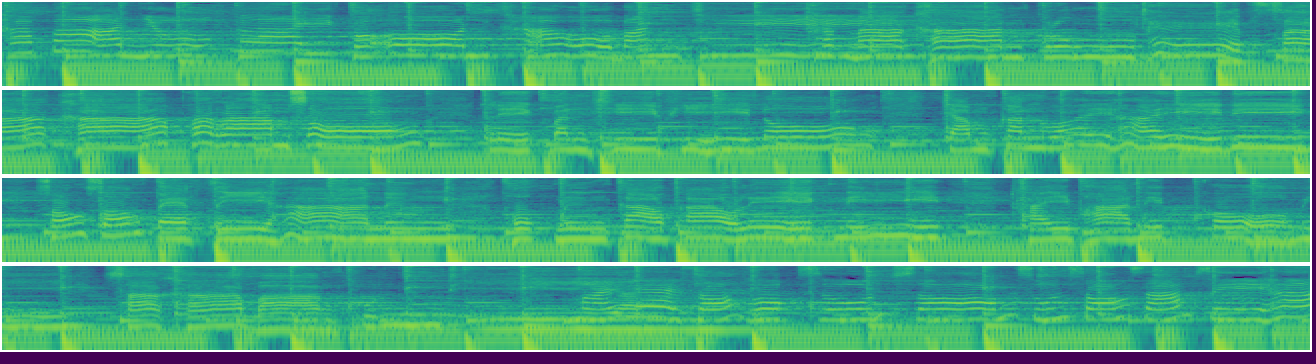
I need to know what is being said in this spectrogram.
ถ้าบ้านอยู่ไกลก็โอนเข้าบัญชี ธนาคารกรุงเทพสาขาพระรามสอง เลขบัญชีพี่น้องจำกันไว้ให้ดี 2284516199 เลขนี้ ไทยพาณิชย์ก็มีสาขาบางคุณที หมายเลขสองหกศูนย์สองศูนย์สองสามสี่ห้า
